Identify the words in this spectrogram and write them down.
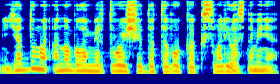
я думаю, оно было мертво еще до того, как свалилось на меня.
